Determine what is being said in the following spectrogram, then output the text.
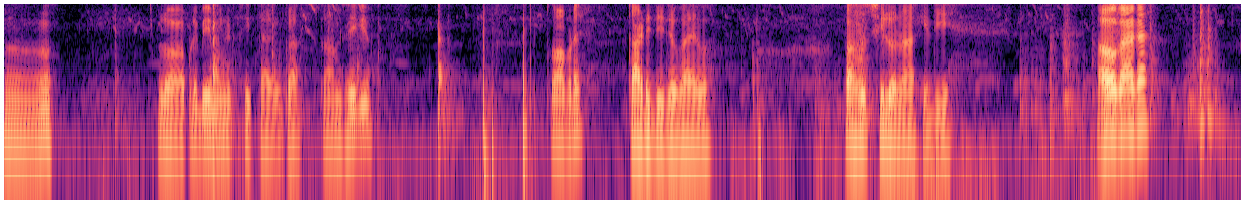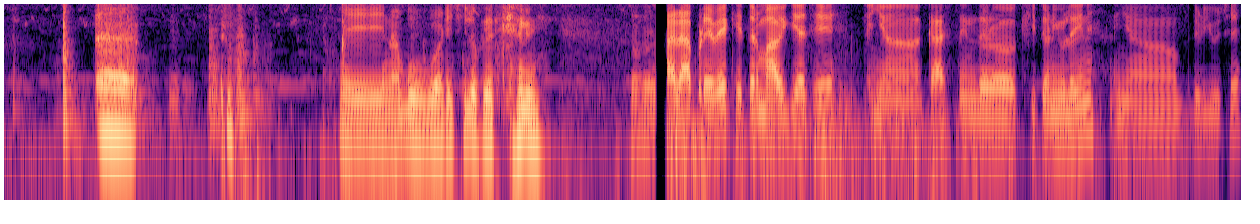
હા. લો, આપણે બે મિનિટથી ગાયો કા કામ થઈ ગયું? તો આપણે કાઢી દીધો ગાયો. પાછો છીલો નાખી દઈએ. આવો કાકા. એના બહુ ગાડી છીલો પેક કરી હાલ આપણે હવે ખેતરમાં આવી ગયા છે અહીંયા કાચની અંદર ખીતણિયું લઈને અહીંયા દળિયું છે.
